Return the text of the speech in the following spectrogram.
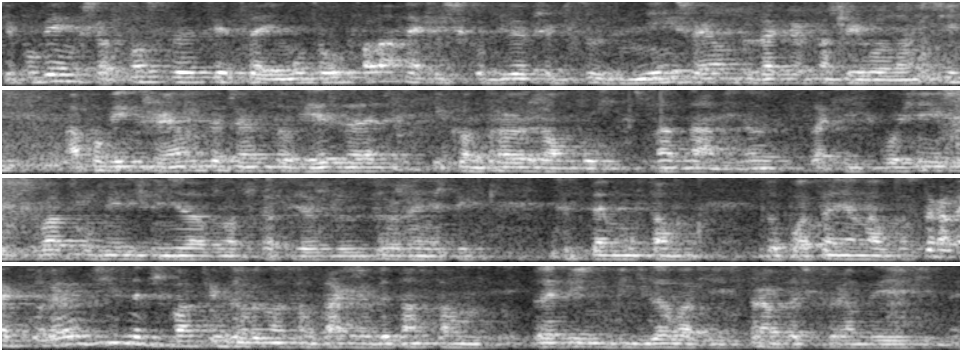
się powiększa. Co sesję Sejmu, to uchwalamy jakieś szkodliwe przepisy zmniejszające zakres naszej wolności, a powiększające często wiedzę i kontrolę rządu nad nami. No, z takich głośniejszych przypadków mieliśmy niedawno na przykład chociażby wdrożenie tych systemów tam do płacenia na autostradę, które dziwnym przypadkiem zrobione są tak, żeby nas tam lepiej inwigilować i sprawdzać, którędy jeździmy.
